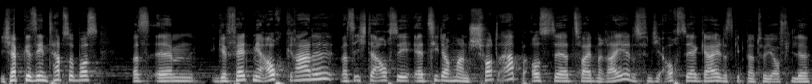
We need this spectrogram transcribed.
Ich habe gesehen, Tapsobos was ähm, gefällt mir auch gerade, was ich da auch sehe, er zieht auch mal einen Shot ab aus der zweiten Reihe. Das finde ich auch sehr geil. Das gibt natürlich auch viele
